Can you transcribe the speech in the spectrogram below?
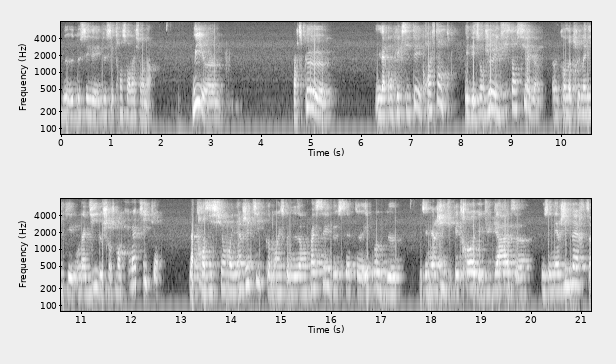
de, ces, transformations-là. Oui, euh, parce que la complexité est croissante et des enjeux existentiels euh, pour notre humanité. On a dit le changement climatique, la transition énergétique, comment est-ce que nous allons passer de cette époque de, des énergies du pétrole et du gaz aux énergies vertes.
